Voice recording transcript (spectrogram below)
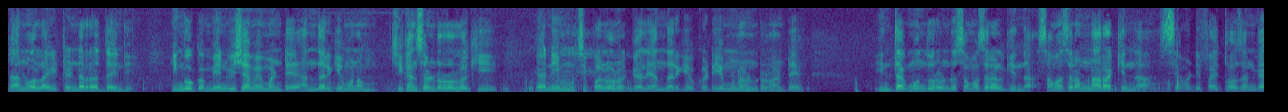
దానివల్ల ఈ టెండర్ రద్దయింది. ఇంకొక మెయిన్ విషయం ఏమంటే అందరికీ మనం చికెన్ సెంటర్ వాళ్ళకి కానీ మున్సిపల్ వాళ్ళకి కానీ అందరికీ ఒకటి ఏమని అంటే ఇంతకుముందు రెండు సంవత్సరాల కింద సంవత్సరం నర కింద సెవెంటీ ఫైవ్ థౌసండ్గా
